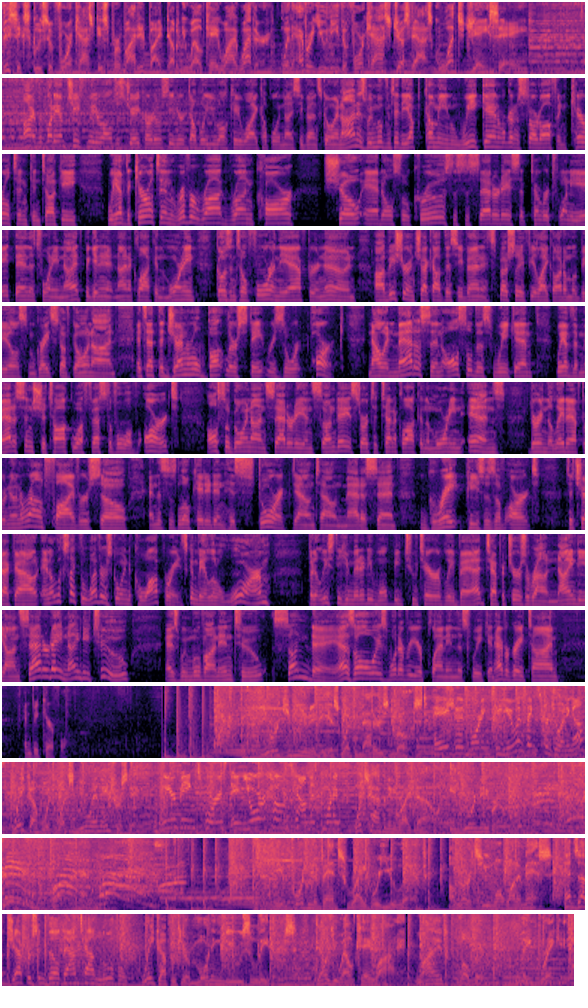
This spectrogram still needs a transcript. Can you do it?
This exclusive forecast is provided by WLKY Weather. Whenever you need the forecast, just ask, what's Jay say? Hi, everybody. I'm Chief Meteorologist Jay Cardosi here at WLKY. A couple of nice events going on. As we move into the upcoming weekend, we're going to start off in Carrollton, Kentucky. We have the Carrollton River Rod Run Car show and also cruise. This is Saturday, September 28th and the 29th, beginning at 9 o'clock in the morning, goes until 4 in the afternoon. Uh, be sure and check out this event, especially if you like automobiles. Some great stuff going on. It's at the General Butler State Resort Park. Now in Madison, also this weekend, we have the Madison Chautauqua Festival of Art. Also going on Saturday and Sunday. It starts at 10 o'clock in the morning, ends during the late afternoon around 5 or so. And this is located in historic downtown Madison. Great pieces of art to check out. And it looks like the weather is going to cooperate. It's going to be a little warm, but at least the humidity won't be too terribly bad. Temperatures around 90 on Saturday, 92 as we move on into Sunday. As always, whatever you're planning this weekend, have a great time and be careful. Your community is what matters most. Hey, good morning to you, and thanks for joining us. Wake up with what's new and interesting. We are being tourists in your hometown this morning. What's happening right now in your neighborhood? Three, two, one, the important events right where you live. Alerts you won't want to miss. Heads up Jeffersonville, downtown Louisville. Wake up with your morning news leaders. WLKY. Live, local, late breaking.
